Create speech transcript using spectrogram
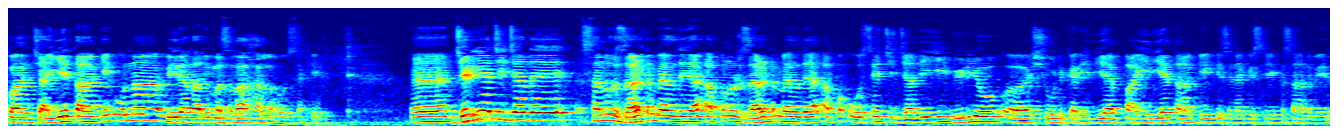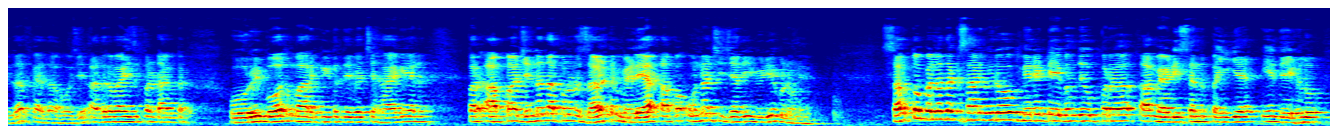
ਪਹੁੰਚਾਈਏ ਤਾਂ ਕਿ ਉਹਨਾਂ ਵੀਰਾਂ ਦਾ ਵੀ ਮਸਲਾ ਹੱਲ ਹੋ ਸਕੇ। ਅਹ, ਜਿਹੜੀਆਂ ਚੀਜ਼ਾਂ ਦੇ ਸਾਨੂੰ ਰਿਜ਼ਲਟ ਮਿਲਦੇ ਆ, ਆਪਾਂ ਨੂੰ ਰਿਜ਼ਲਟ ਮਿਲਦੇ ਆ, ਆਪਾਂ ਉਸੇ ਚੀਜ਼ਾਂ ਦੀ ਹੀ ਵੀਡੀਓ ਸ਼ੂਟ ਕਰੀਦੀ ਆ ਪਾਈ ਦੀ ਆ ਤਾਂ ਕਿ ਕਿਸੇ ਨਾ ਕਿਸੇ ਕਿਸਾਨ ਵੀਰ ਦਾ ਫਾਇਦਾ ਹੋ ਜੇ। ਅਦਰਵਾਈਜ਼ ਪ੍ਰੋਡਕਟ ਹੋਰ ਵੀ ਬਹੁਤ ਮਾਰਕੀਟ ਦੇ ਵਿੱਚ ਹੈਗੇ ਹਨ। ਪਰ ਆਪਾਂ ਜਿਨ੍ਹਾਂ ਦਾ ਆਪਾਂ ਨੂੰ ਰਿਜ਼ਲਟ ਮਿਲਿਆ, ਆਪਾਂ ਉਹਨਾਂ ਚੀਜ਼ਾਂ ਦੀ ਵੀਡੀਓ ਬਣਾਉਣੇ ਆ ਸਭ ਤੋਂ ਪਹਿਲਾਂ ਤਾਂ ਕਿਸਾਨ ਵੀਰੋ, ਮੇਰੇ ਟੇਬਲ ਦੇ ਉੱਪਰ ਆ ਮੈਡੀਸਨ ਪਈ ਹੈ, ਇਹ ਦੇਖ ਲਓ।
